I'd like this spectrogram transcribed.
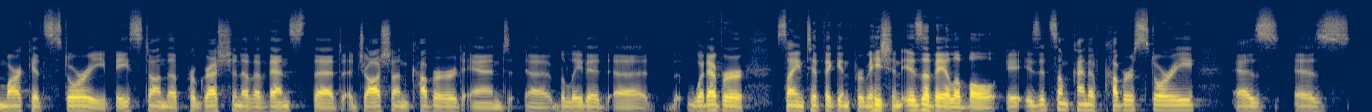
market story, based on the progression of events that uh, Josh uncovered and uh, related, uh, whatever scientific information is available, is it some kind of cover story, as as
